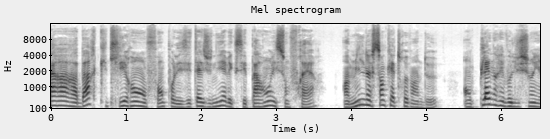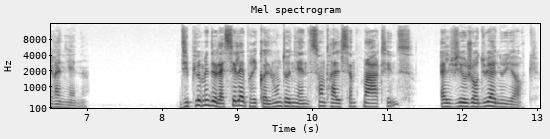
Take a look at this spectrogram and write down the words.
Sarah Rabar quitte l'Iran enfant pour les États-Unis avec ses parents et son frère en 1982, en pleine révolution iranienne. Diplômée de la célèbre école londonienne Central St. Martins, elle vit aujourd'hui à New York.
